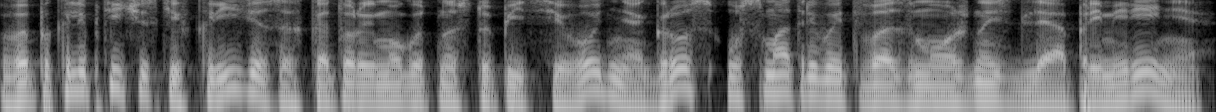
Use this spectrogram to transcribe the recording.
В апокалиптических кризисах, которые могут наступить сегодня, Гросс усматривает возможность для примирения.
